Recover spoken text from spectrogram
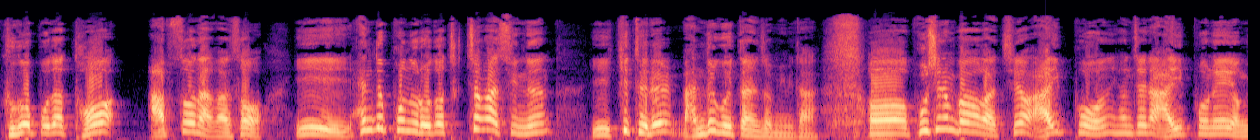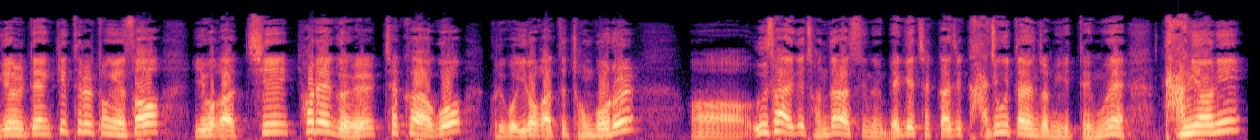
그것보다 더 앞서 나가서 이 핸드폰으로도 측정할 수 있는 이 키트를 만들고 있다는 점입니다. 어, 보시는 바와 같이요. 아이폰, 현재는 아이폰에 연결된 키트를 통해서 이와 같이 혈액을 체크하고 그리고 이와 같은 정보를 어, 의사에게 전달할 수 있는 매개체까지 가지고 있다는 점이기 때문에 당연히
